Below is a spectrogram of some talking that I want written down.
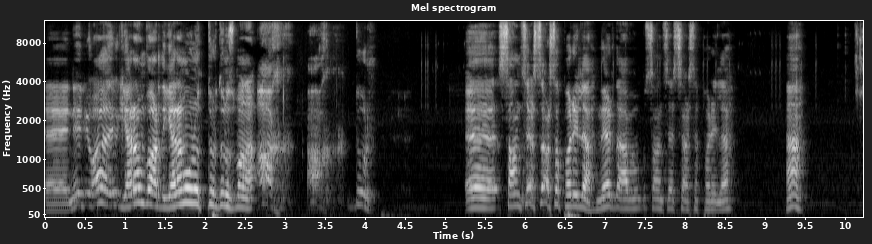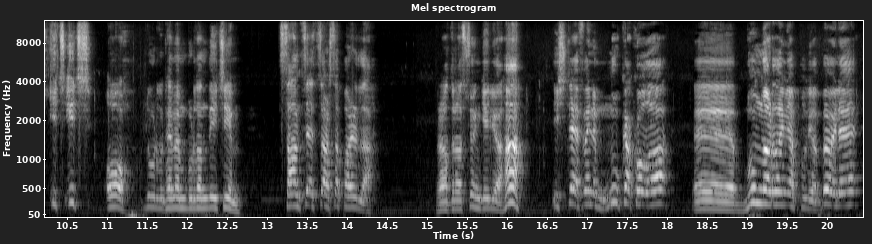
Ee, ne diyor? Aa, yaram vardı. Yaramı unutturdunuz bana. Ah, ah, dur. Ee, Sanser Sarsaparilla. Nerede abi bu Sanser Sarsaparilla? Ha? İç iç. Oh, dur dur hemen buradan da içeyim. Sunset Sarsaparilla. Radyasyon geliyor. Ha? İşte efendim Nuka Cola ee, bunlardan yapılıyor. Böyle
